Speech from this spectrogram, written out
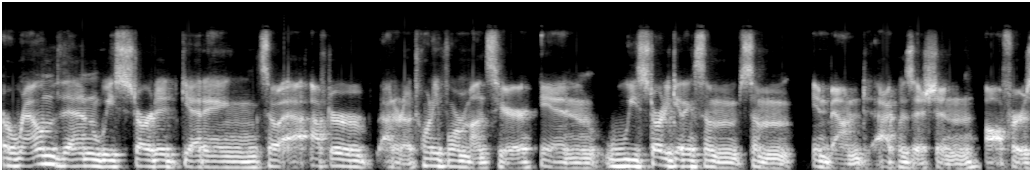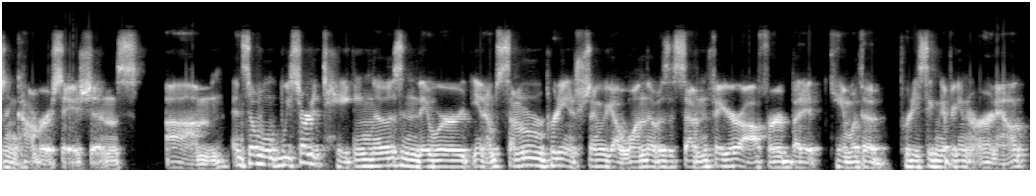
around then we started getting so after i don't know 24 months here in we started getting some some inbound acquisition offers and conversations um, and so we started taking those and they were, you know, some of them were pretty interesting. We got one that was a seven figure offer, but it came with a pretty significant earnout.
